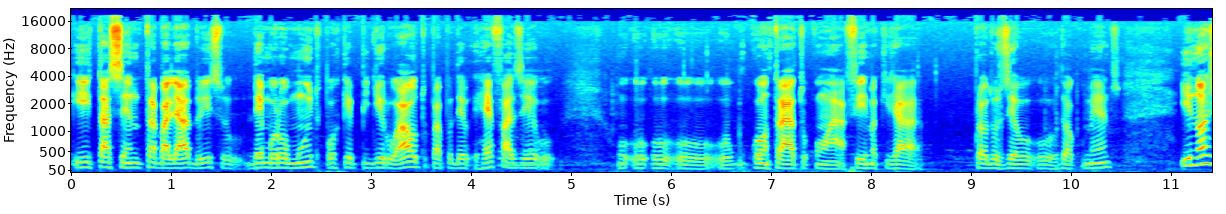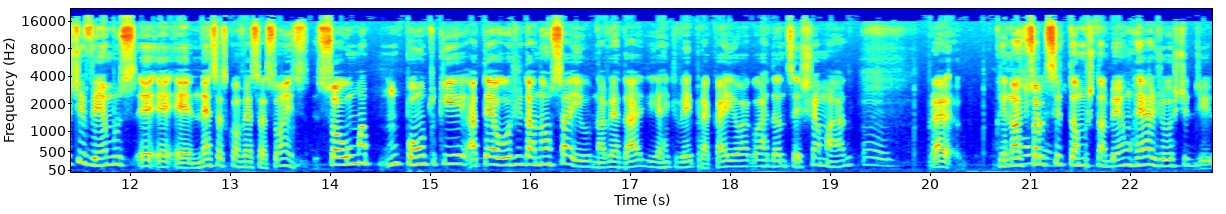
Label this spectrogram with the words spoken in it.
E está sendo trabalhado isso, demorou muito porque pediram alto para poder refazer uhum. o, o, o, o, o contrato com a firma que já produziu os documentos. E nós tivemos, é, é, é, nessas conversações, só uma, um ponto que até hoje ainda não saiu. Na verdade, a gente veio para cá e eu aguardando ser chamado, hum. pra, porque nós reajuste. solicitamos também um reajuste de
